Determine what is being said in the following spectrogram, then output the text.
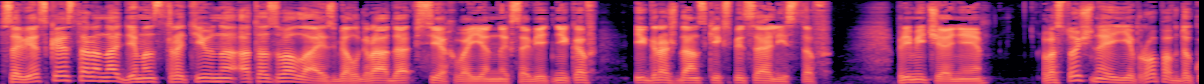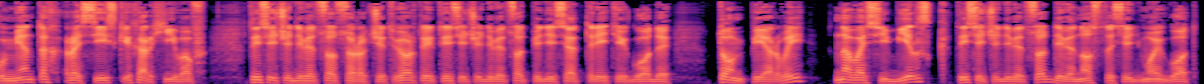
советская сторона демонстративно отозвала из Белграда всех военных советников и гражданских специалистов. Примечание. Восточная Европа в документах российских архивов 1944-1953 годы, том 1, Новосибирск, 1997 год.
